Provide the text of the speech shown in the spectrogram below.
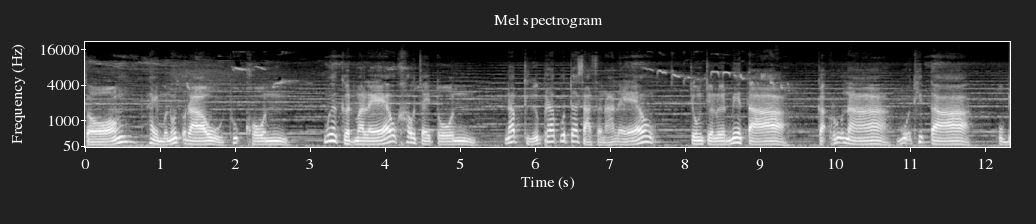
2. ให้มนุษย์เราทุกคน เมื่อเกิดมาแล้วเข้าใจตน นับถือพระพุทธศาสนาแล้ว จงเจริญเมตตา กรุณา มุทิตา อุเบ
